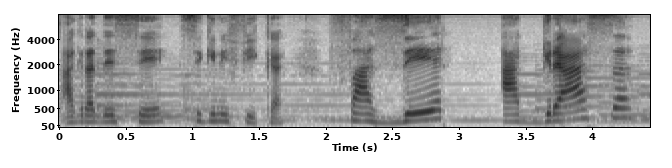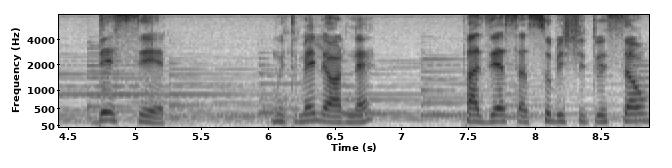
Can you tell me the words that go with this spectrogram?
agradecer significa fazer a graça descer. Muito melhor, né? Fazer essa substituição,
